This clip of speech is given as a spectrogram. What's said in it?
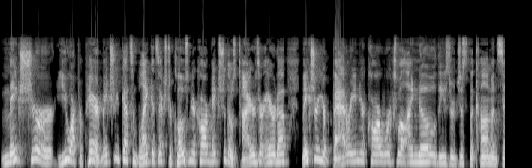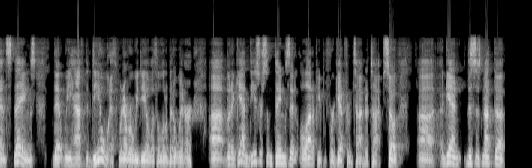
make sure you are prepared. Make sure you've got some blankets, extra clothes in your car. Make sure those tires are aired up. Make sure your battery in your car works well. I know these are just the common sense things that we have to deal with whenever we deal with a little bit of winter. Uh, but again, these are some things that a lot of people forget from time to time. So uh, again, this is not the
